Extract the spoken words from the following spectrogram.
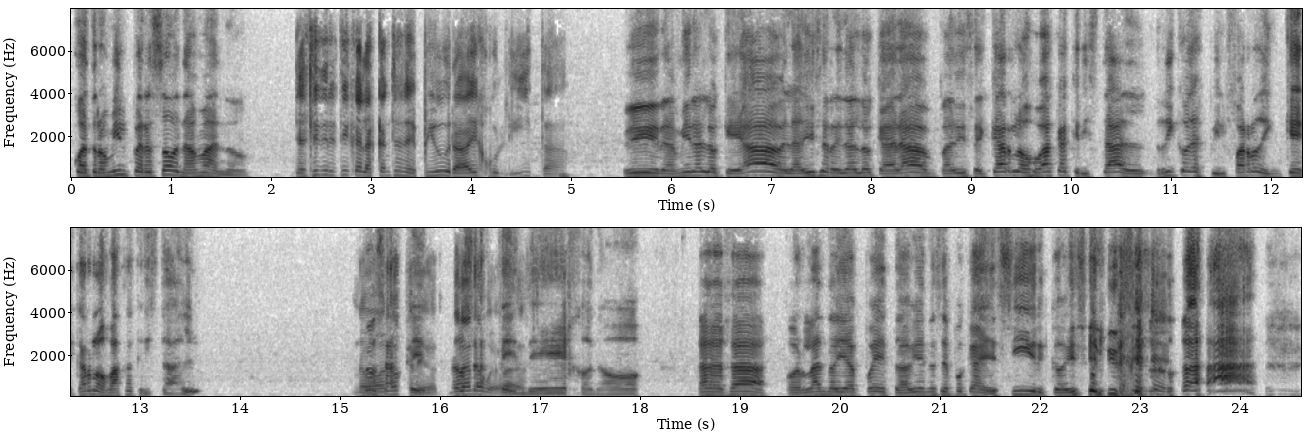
4.000 personas, mano. Y así critica las canchas de Piura, ay, Julita. Mira, mira lo que habla, dice Reinaldo Carampa, dice Carlos Vaca Cristal, rico despilfarro de qué, Carlos Vaca Cristal. No, no, seas, creo. pen- está no hablando seas pendejo, no. Ja, ja, ja, Orlando ya pues, todavía no es época de circo, dice Luciano.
